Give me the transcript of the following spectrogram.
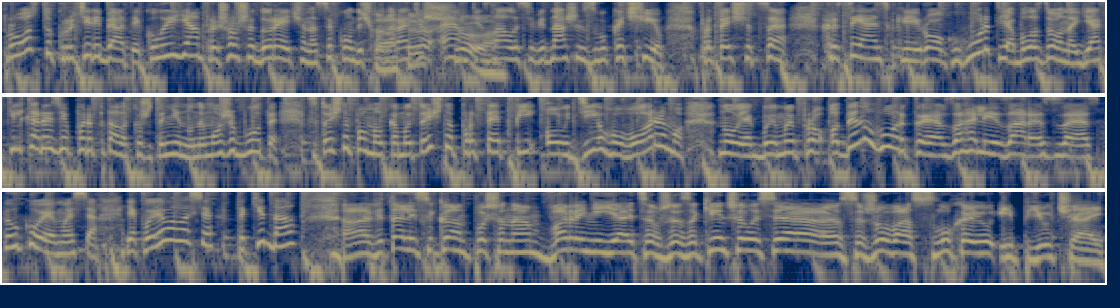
просто круті ребята. Коли я прийшовши до речі на секундочку Та на радіо М, дізналася від наших звукачів про те, що це християнський рок-гурт. Я була здивована. Я кілька разів перепитала, кажу, та ні, ну не може бути. Це точно помилка. Ми точно про те POD говоримо. Ну якби ми про один гурт е, взагалі зараз е, спілкуємося. Як виявилося, таки да. А Віталій Сікан пише нам: варені яйця вже закінчилися. Сижу вас, слухаю і п'ю чай.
